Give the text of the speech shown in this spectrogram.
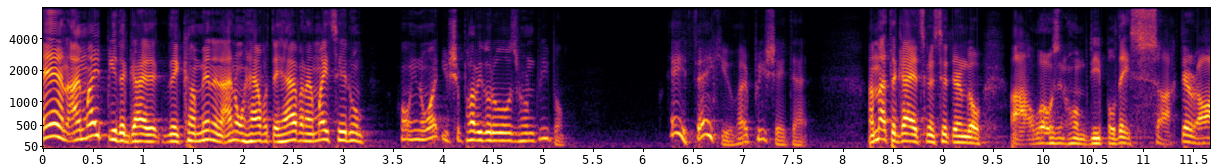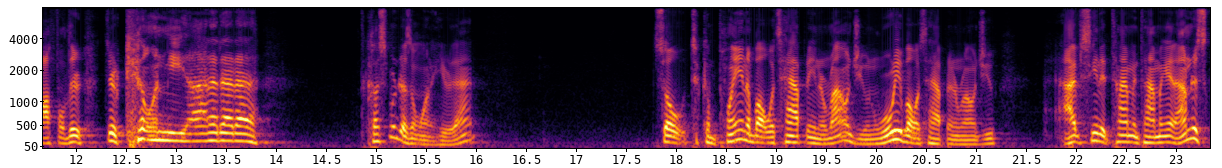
And I might be the guy that they come in and I don't have what they have, and I might say to them, Oh, you know what? You should probably go to Lowe's or Home Depot. Hey, thank you. I appreciate that. I'm not the guy that's going to sit there and go, oh, Lowe's and Home Depot, they suck. They're awful. They're, they're killing me. Ah, da, da, da. The customer doesn't want to hear that. So to complain about what's happening around you and worry about what's happening around you, I've seen it time and time again. I'm just,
